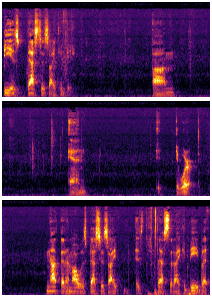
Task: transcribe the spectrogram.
be as best as I can be. Um, and it, it worked. Not that I'm always best as I as best that I can be, but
